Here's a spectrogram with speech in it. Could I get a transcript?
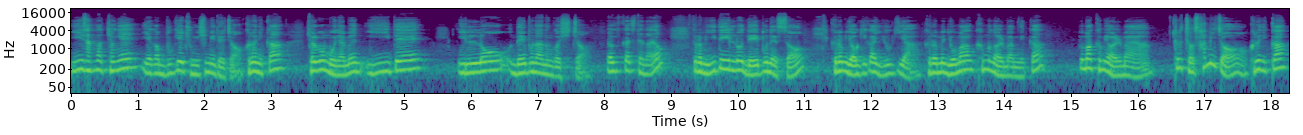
이 삼각형에 얘가 무게 중심이 되죠. 그러니까 결국 뭐냐면 2대 1로 내분하는 것이죠. 여기까지 되나요? 그럼 2대 1로 내분했어. 그럼 여기가 6이야. 그러면 요만큼은 얼마입니까? 요만큼이 얼마야? 그렇죠. 3이죠. 그러니까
